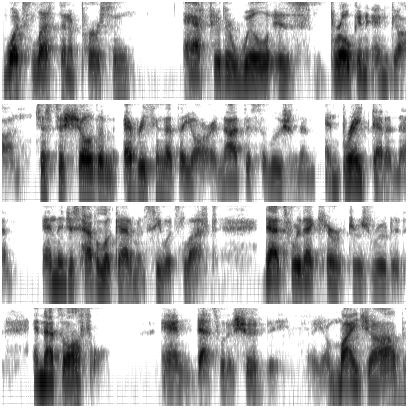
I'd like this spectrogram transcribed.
what's left in a person after their will is broken and gone, just to show them everything that they are and not disillusion them and break that in them, and then just have a look at them and see what's left. That's where that character is rooted, and that's awful, and that's what it should be. You know, my job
